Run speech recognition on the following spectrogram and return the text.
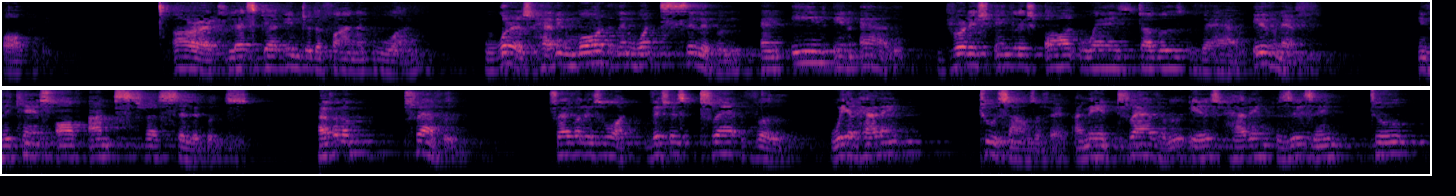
opening. Alright, let's get into the final one. Words having more than one syllable and in in L. British English always doubles the L, even if in the case of unstressed syllables. Have a look, travel. Travel is what? This is travel. We are having two sounds of it. I mean, travel is having, possessing two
